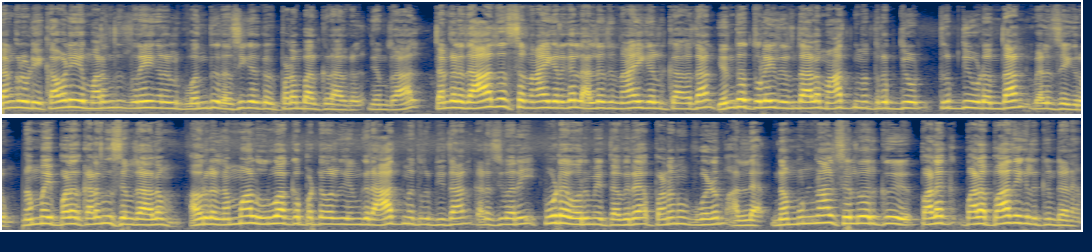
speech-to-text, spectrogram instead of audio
தங்களுடைய கவலையை மறந்து திரையரங்குகளுக்கு வந்து ரசிகர்கள் படம் பார்க்கிறார்கள் என்றால் தங்களது ஆதர்ச நாயகர்கள் அல்லது நாயகர்களுக்காக தான் எந்த துறையில் இருந்தாலும் ஆத்ம திருப்தி திருப்தியுடன் தான் வேலை செய்கிறோம். நம்மை பலர் கடந்து சென்றாலும் அவர்கள் நம்மால் உருவாக்கப்பட்டவர்கள் என்கிற ஆத்ம திருப்தி தான் கடைசி வரை கூட வருமே தவிர பணமும் புகழும் அல்ல. நம் முன்னால் செல்வதற்கு பல பல பாதைகள் இருக்கின்றன.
